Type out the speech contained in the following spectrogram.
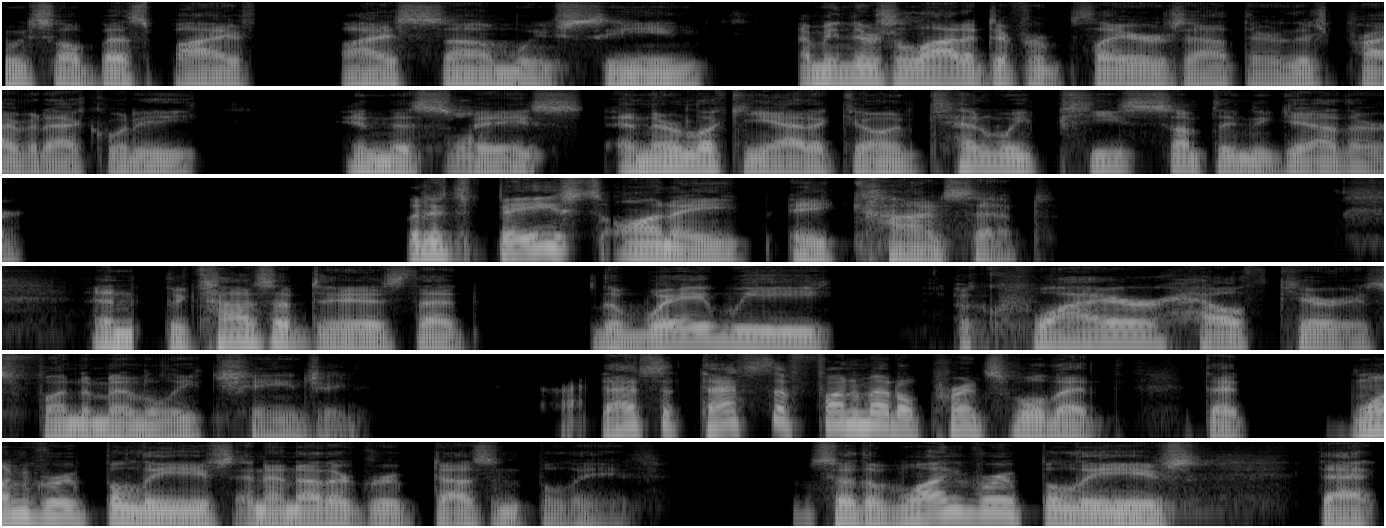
We saw Best Buy buy some. We've seen. I mean, there's a lot of different players out there. There's private equity in this space and they're looking at it going, can we piece something together? But it's based on a, a concept. And the concept is that the way we acquire healthcare is fundamentally changing. That's that's the fundamental principle that that one group believes and another group doesn't believe. So the one group believes that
